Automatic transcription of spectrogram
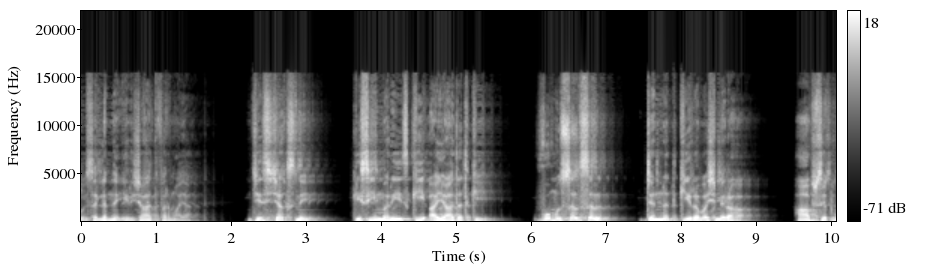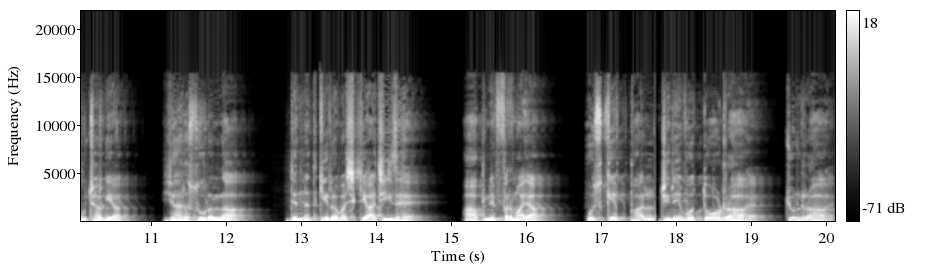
वसल्लम ने इरशाद फरमाया, जिस शख्स ने किसी मरीज़ की अयादत की, वो मुसलसल जन्नत की रवश में रहा। आपसे पूछा गया, या रसूल अल्लाह जन्नत की रवश क्या चीज़ है? आपने फरमाया, उसके फल जिन्हें वो तोड़ रहा है, चुन रहा है।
